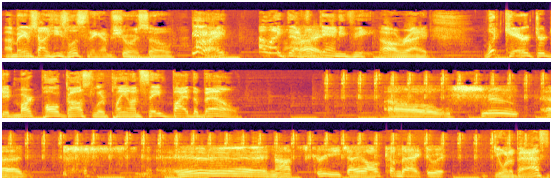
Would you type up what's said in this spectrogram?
I mean, it's- he's listening, I'm sure. So, all right. I like that All for right. Danny V. All right. What character did Mark Paul Gosselaar play on Saved by the Bell? Oh, shoot. Uh, uh, not Screech. I, I'll come back to it. Do you want to pass?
